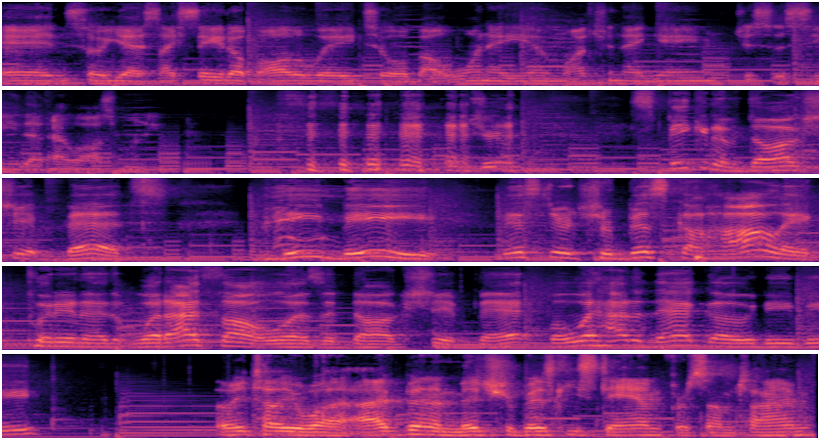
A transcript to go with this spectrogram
And so, yes, I stayed up all the way till about 1 a.m. watching that game just to see that I lost money. Speaking of dog shit bets, DB, Mr. Trubiscaholic, put in a what I thought was a dog shit bet. But what? How did that go, DB? Let me tell you what, I've been a Mitch Trubisky stan for some time,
